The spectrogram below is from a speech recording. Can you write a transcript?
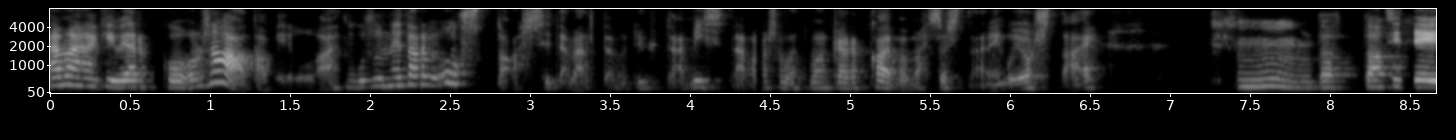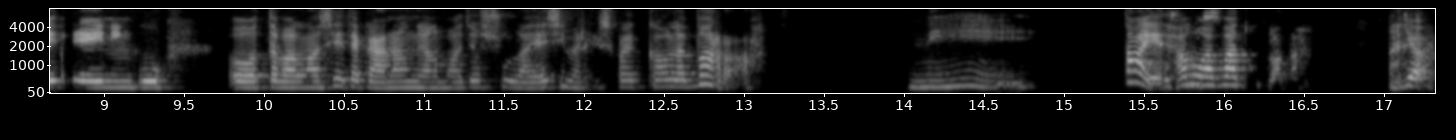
hämähäkiverkko on saatavilla. Että niin sun ei tarvitse ostaa sitä välttämättä yhtään mistään, vaan sä voit vaan käydä kaivamassa sitä niin kuin jostain. Mm, totta. Sitten ei, ei niin kuin, ole tavallaan sitäkään ongelmaa, että jos sulla ei esimerkiksi vaikka ole varaa. Niin. Tai et halua vaan tuplata. Ja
